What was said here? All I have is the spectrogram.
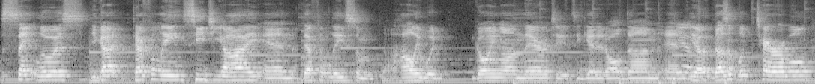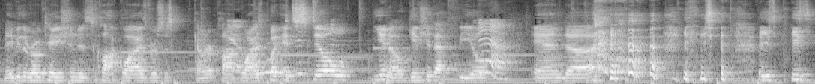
St. Louis. You got definitely CGI and definitely some Hollywood going on there to, to get it all done. And Yep. you know, it doesn't look terrible. Maybe the rotation is clockwise versus counterclockwise, Yeah, but it's still, you know, gives you that feel Yeah. and uh, he's, he's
